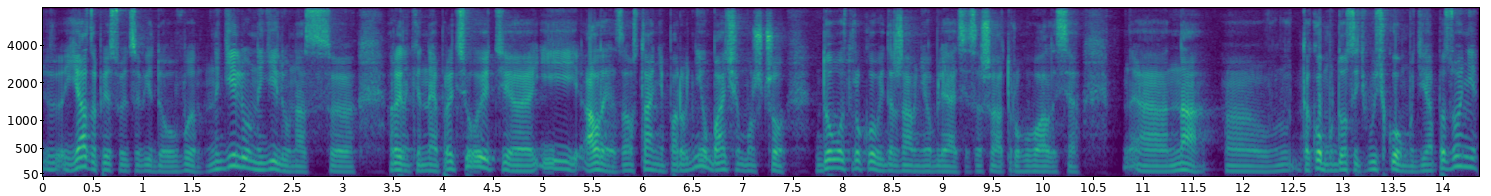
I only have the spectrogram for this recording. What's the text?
Ну, Я записую це відео в неділю. В неділю у нас е, ринки не працюють, е, і, але за останні пару днів бачимо, що довгострокові державні облігації США торгувалися на е, такому досить вузькому діапазоні.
